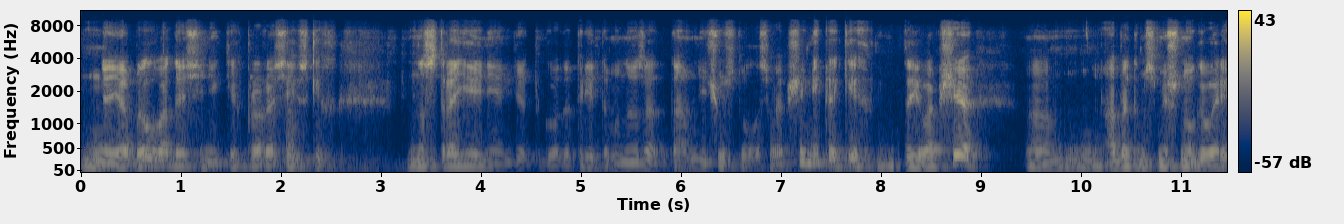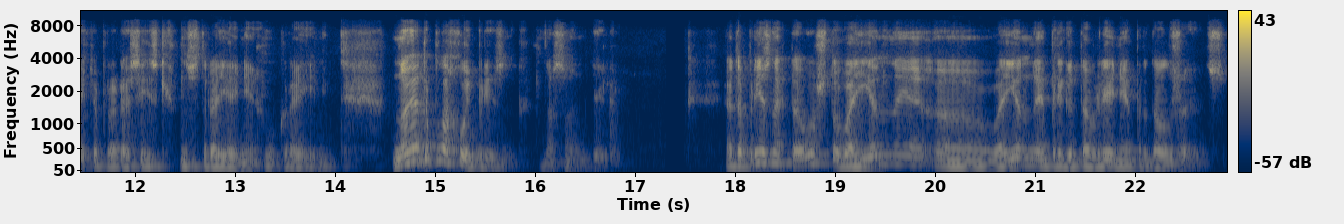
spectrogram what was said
Я был в Одессе, никаких пророссийских настроений где-то года три тому назад там не чувствовалось вообще никаких, да и вообще э, об этом смешно говорить, о пророссийских настроениях в Украине. Но это плохой признак на самом деле. Это признак того, что военные, э, военные приготовления продолжаются.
